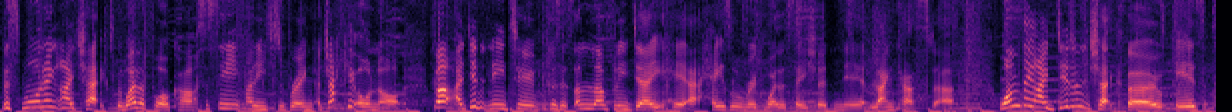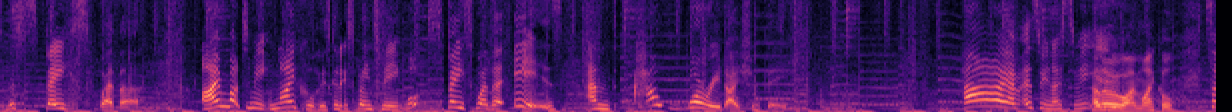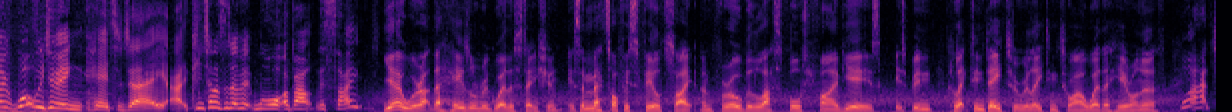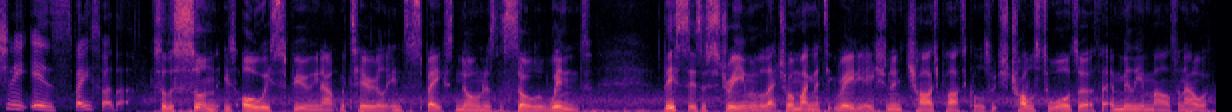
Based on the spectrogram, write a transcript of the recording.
This morning I checked the weather forecast to see if I needed to bring a jacket or not, but I didn't need to because it's a lovely day here at Hazelrigg Weather Station near Lancaster. One thing I didn't check though is the space weather. I'm about to meet Michael who's going to explain to me what space weather is and how worried I should be. Hi, I'm Esme, nice to meet you. Hello, I'm Michael. So what are we doing here today? Uh, can you tell us a little bit more about this site? Yeah, we're at the Hazelrigg Weather Station. It's a Met Office field site and for over the last 45 years it's been collecting data relating to our weather here on Earth. What actually is space weather? So the sun is always spewing out material into space known as the solar wind. This is a stream of electromagnetic radiation and charged particles which travels towards Earth at a million miles an hour.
